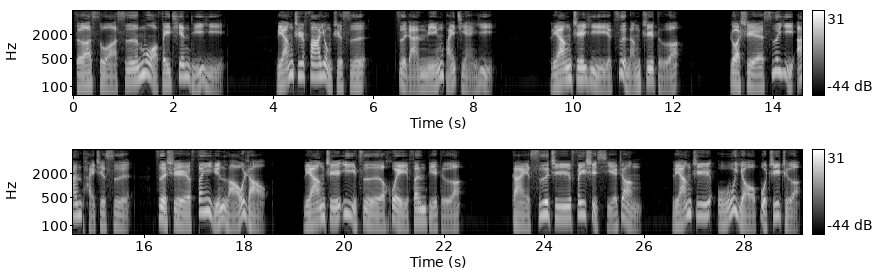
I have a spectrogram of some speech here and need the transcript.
则所思莫非天理矣。良知发用之思，自然明白简易。良知意自能知得。若是私意安排之思，自是纷纭劳扰，良知意自会分别得。改思之非是邪正，良知无有不知者，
